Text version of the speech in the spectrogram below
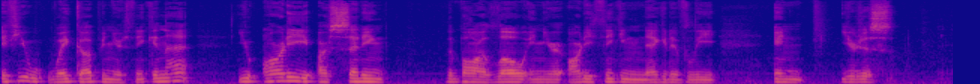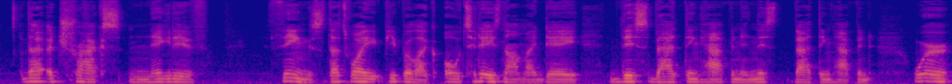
if you wake up and you're thinking that, you already are setting the bar low and you're already thinking negatively and you're just that attracts negative things. That's why people are like, "Oh, today's not my day. This bad thing happened and this bad thing happened." Where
